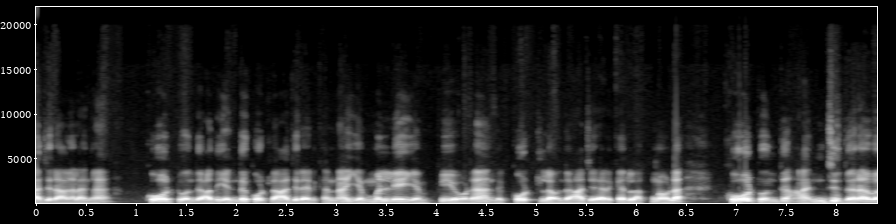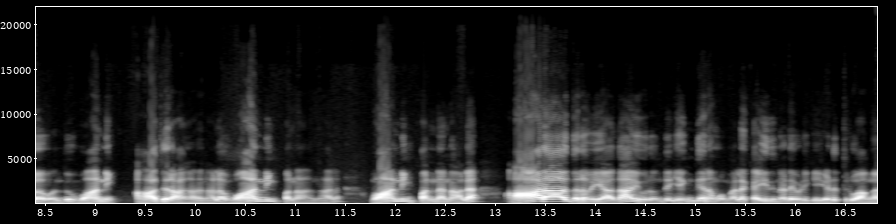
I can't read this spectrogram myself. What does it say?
ஆஜராகலைங்க. கோர்ட் வந்து அது எந்த கோர்ட்டில் ஆஜராயிருக்காருன்னா எம்எல்ஏ எம்பியோட அந்த கோர்ட்டில் வந்து ஆஜராயிருக்கார் லக்னோவில் கோர்ட் வந்து அஞ்சு தடவை வந்து வார்னிங் ஆஜராகாதனால வார்னிங் பண்ணாதனால வார்னிங் பண்ணனால ஆறாவது தடவையாக தான் இவர் வந்து எங்கே நம்ம மேலே கைது நடவடிக்கை எடுத்துருவாங்க?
